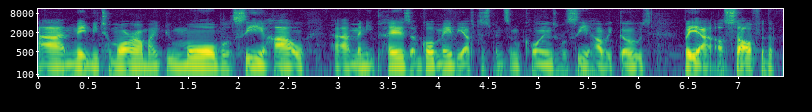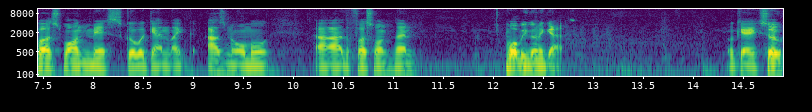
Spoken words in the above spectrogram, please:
uh, maybe tomorrow I might do more. We'll see how uh, many players I've got. Maybe I have to spend some coins. We'll see how it goes. But yeah, I'll start off with the first one. Miss. Go again like as normal. Uh, the first one then. What are we going to get? Okay, so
